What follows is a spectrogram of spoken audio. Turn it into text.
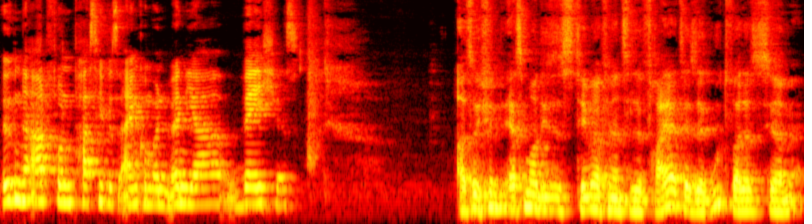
irgendeine Art von passives Einkommen? Und wenn ja, welches? Also ich finde erstmal dieses Thema finanzielle Freiheit sehr, sehr gut, weil das ist ja,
